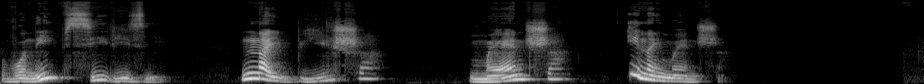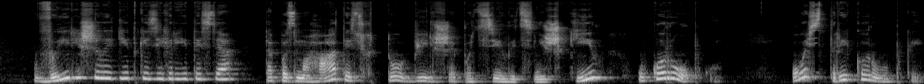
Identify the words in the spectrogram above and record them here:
вони всі різні. Найбільша, менша і найменша. Вирішили дітки зігрітися та позмагатись, хто більше поцілить сніжків у коробку. Ось три коробки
